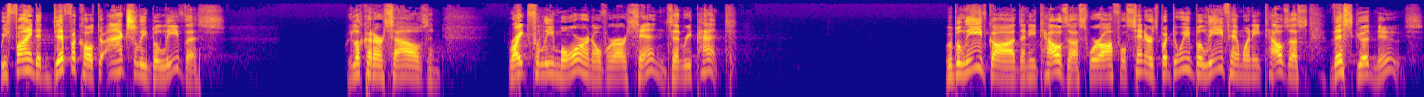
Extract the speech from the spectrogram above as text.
We find it difficult to actually believe this. We look at ourselves and rightfully mourn over our sins and repent. We believe God, then He tells us we're awful sinners, but do we believe Him when He tells us this good news?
